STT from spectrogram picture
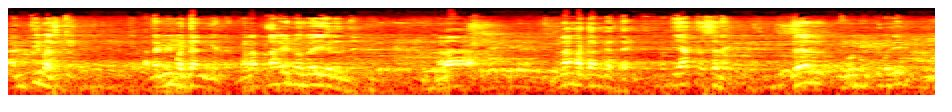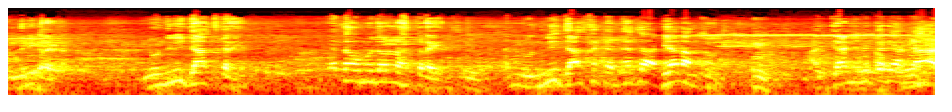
अंतिम असते. आता मी मतदान केलं. मला पुन्हा काही नोंदवायची गरज नाही. मला पुन्हा मतदान करता येईल. यात तसं नाही. जर निवडणुकीमध्ये नोंदणी करायला नोंदणी जास्त करेल. त्याचा उमेदवाराला हक्क राहील. आणि नोंदणी जास्त करण्याचं अभियान आमचं होतं. आणि आम्ही हा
